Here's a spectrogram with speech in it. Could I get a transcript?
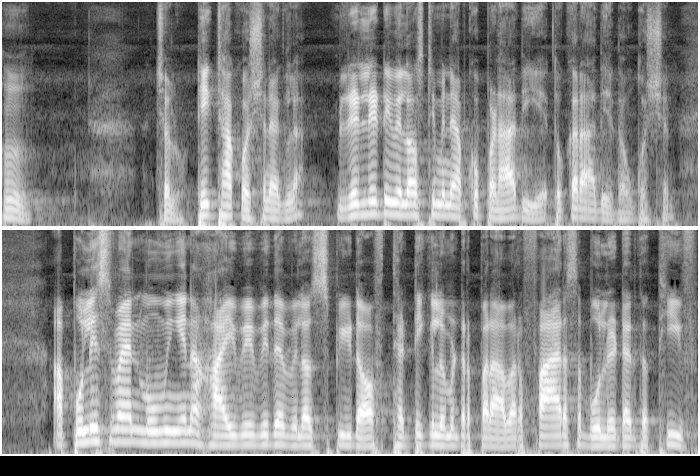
हम्म चलो ठीक ठाक क्वेश्चन अगला। रिलेटिव वेलोसिटी मैंने आपको पढ़ा दी है तो करा देता हूँ question a policeman moving in a highway with a speed of 30 kilometre per hour fire a bullet at the thief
